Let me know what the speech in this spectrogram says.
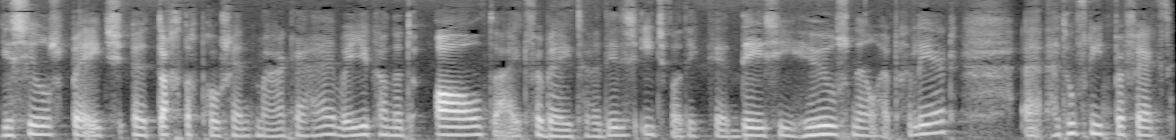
je sales page 80% maken. Hè? Je kan het altijd verbeteren. Dit is iets wat ik Daisy heel snel heb geleerd. Het hoeft niet perfect,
